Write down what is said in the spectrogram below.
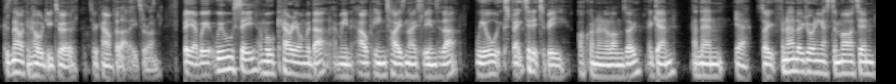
because now I can hold you to a, to account for that later on. But yeah, we we will see and we'll carry on with that. I mean, Alpine ties nicely into that. We all expected it to be Ocon and Alonso again, and then yeah, so Fernando joining Aston Martin.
